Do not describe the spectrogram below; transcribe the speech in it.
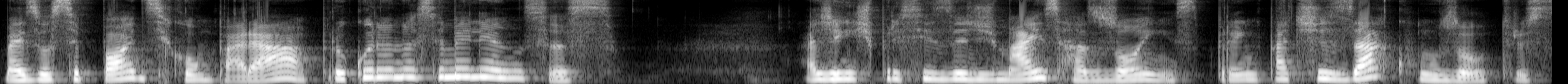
Mas você pode se comparar procurando as semelhanças, a gente precisa de mais razões para empatizar com os outros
